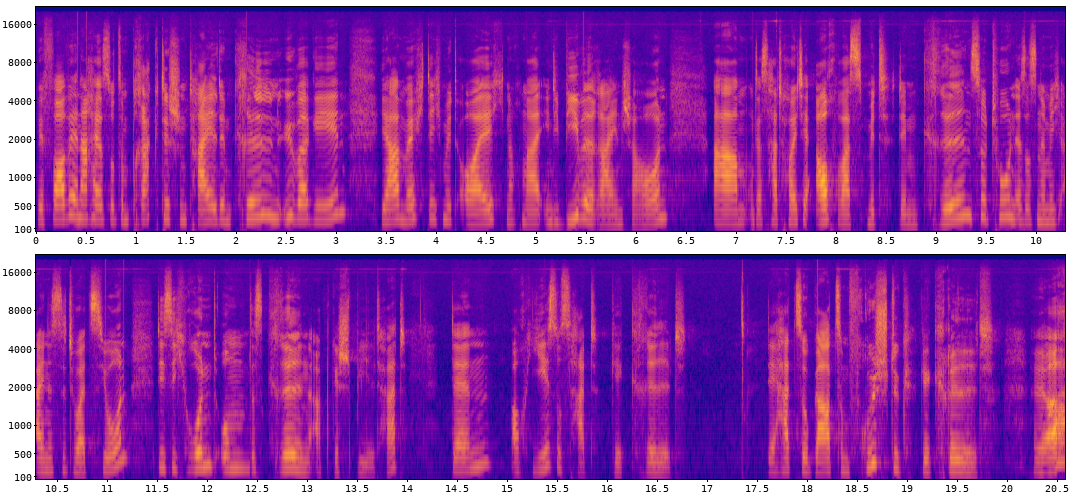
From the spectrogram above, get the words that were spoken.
Bevor wir nachher so zum praktischen Teil, dem Grillen übergehen, ja, möchte ich mit euch nochmal in die Bibel reinschauen. Ähm, und das hat heute auch was mit dem Grillen zu tun. Es ist nämlich eine Situation, die sich rund um das Grillen abgespielt hat. Denn auch Jesus hat gegrillt der hat sogar zum Frühstück gegrillt. Ja,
